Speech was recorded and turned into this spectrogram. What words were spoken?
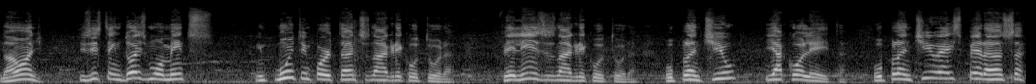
Da onde? Existem dois momentos muito importantes na agricultura, felizes na agricultura: o plantio e a colheita. O plantio é a esperança,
